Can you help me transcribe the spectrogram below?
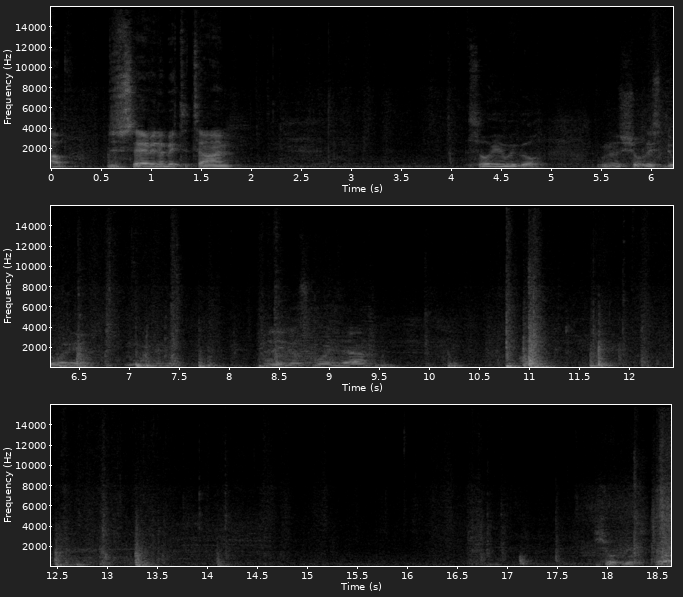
I'm just saving a bit of time so here we go I'm going to shut this door here and it just going down. Shut this door.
